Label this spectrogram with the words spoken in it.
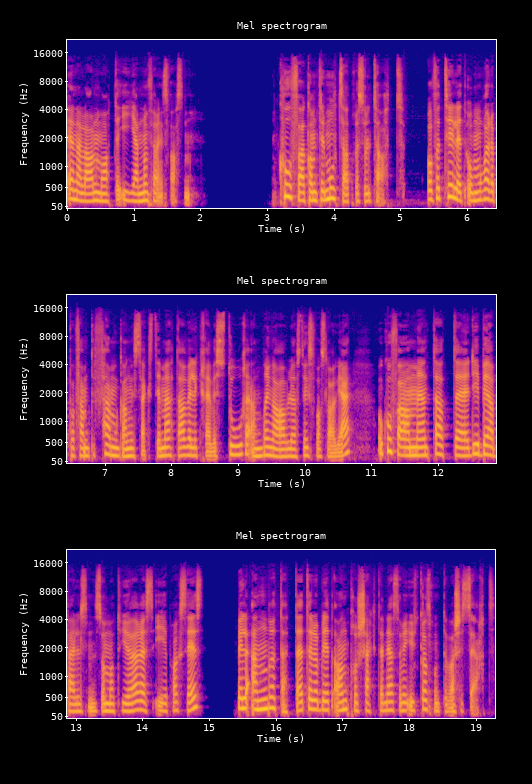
en eller annen måte i gjennomføringsfasen. KOFA kom til motsatt resultat. Å få til et område på 55 ganger 60 meter ville kreve store endringer av løsningsforslaget, og KOFA mente at eh, de bearbeidelsene som måtte gjøres i praksis, ville endret dette til å bli et annet prosjekt enn det som i utgangspunktet var skissert.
